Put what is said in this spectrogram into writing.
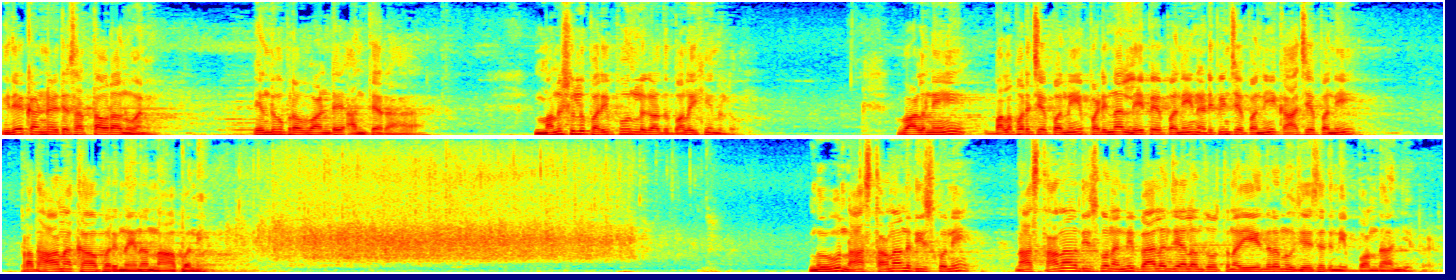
ఇదే కంటిన్యూ అయితే సత్తావురా నువ్వు అని. ఎందుకు ప్రభు? అంటే అంతేరా. మనుషులు పరిపూర్ణులు కాదు బలహీనులు. వాళ్ళని బలపరిచే పని పడినా లేపే పని నడిపించే పని కాచే పని ప్రధాన కాపరినైన నా పని. నువ్వు నా స్థానాన్ని తీసుకొని నా స్థానాన్ని తీసుకొని అన్ని బ్యాలెన్స్ చేయాలని చూస్తున్నావు ఏందిరా నువ్వు చేసేది నీ బొంద అని చెప్పాడు.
